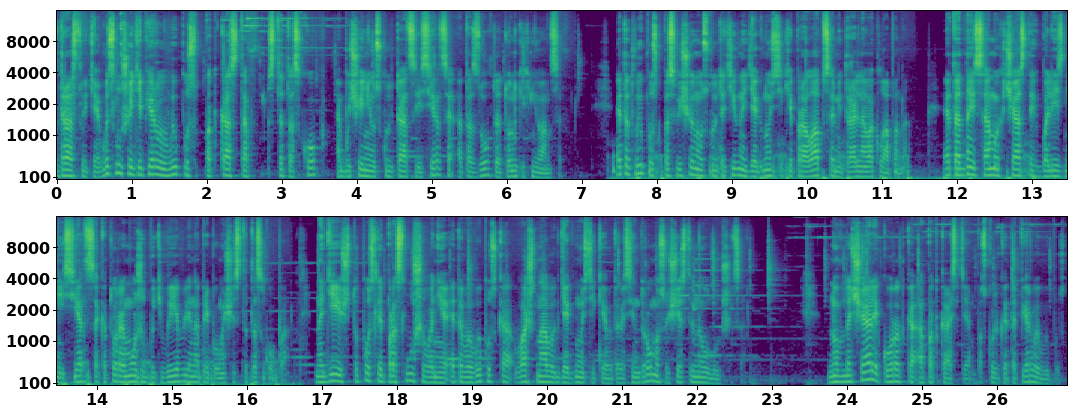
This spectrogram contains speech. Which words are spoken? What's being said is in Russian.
Здравствуйте! Вы слушаете первый выпуск подкаста «Стетоскоп. Обучение аускультации сердца от азов до тонких нюансов». Этот выпуск посвящен аускультативной диагностике пролапса митрального клапана. Это одна из самых частых болезней сердца, которая может быть выявлена при помощи стетоскопа. Надеюсь, что после прослушивания этого выпуска ваш навык диагностики этого синдрома существенно улучшится. Но вначале коротко о подкасте, поскольку это первый выпуск.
